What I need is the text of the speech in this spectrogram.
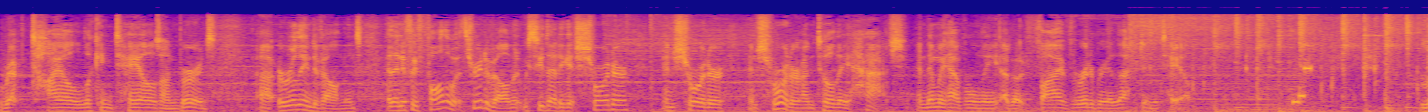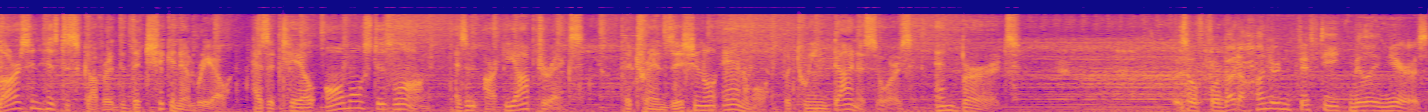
reptile-looking tails on birds uh, early in development. And then if we follow it through development, we see that it gets shorter and shorter and shorter until they hatch. And then we have only about five vertebrae left in the tail. Larsson has discovered that the chicken embryo has a tail almost as long as an Archaeopteryx, the transitional animal between dinosaurs and birds. So for about 150 million years,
